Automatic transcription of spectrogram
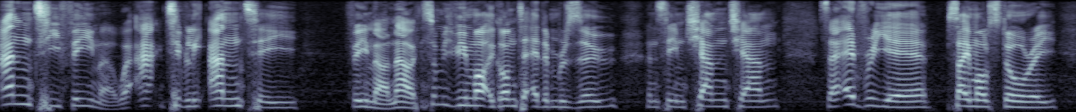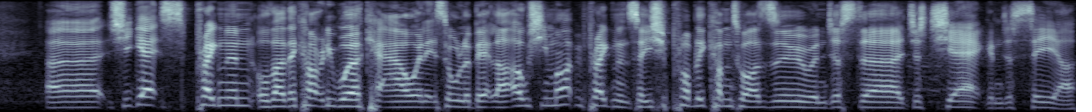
anti female. We're actively anti female. Now, some of you might have gone to Edinburgh Zoo and seen Tian Tian. So every year, same old story Uh, she gets pregnant, although they can't really work it out, and it's all a bit like, oh, she might be pregnant, so you should probably come to our zoo and just uh, just check and just see her.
